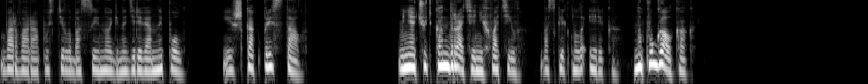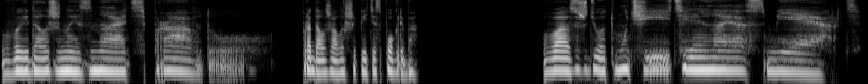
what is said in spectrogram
Варвара опустила босые ноги на деревянный пол. «Ишь, как пристал!» «Меня чуть Кондратия не хватил!» — воскликнула Эрика. «Напугал как!» «Вы должны знать правду!» — продолжала шипеть из погреба. «Вас ждет мучительная смерть!»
